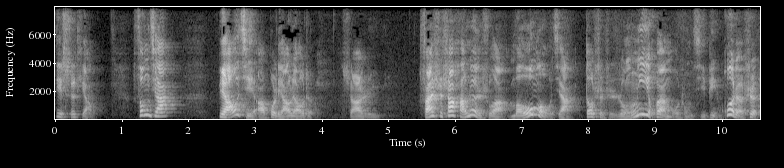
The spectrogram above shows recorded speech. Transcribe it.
第十条，封家表解而不了了者，十二日狱。凡是《伤寒论》说啊某某家，都是指容易患某种疾病，或者是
